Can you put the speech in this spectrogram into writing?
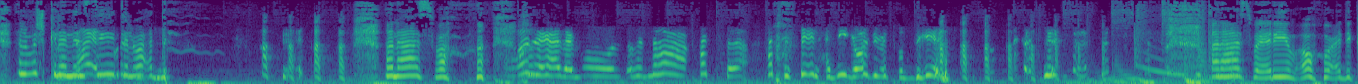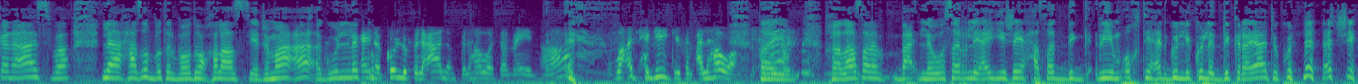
المشكلة نسيت الوعد. أنا آسفة. وأنا قاعدة أقول النهايه حتى حتى الشيء الحقيقة ما تبي تصدقيها. أنا آسفة يا ريم. اوعدك أنا آسفة. لا حظبط الموضوع. خلاص يا جماعة أقول لك إحنا كله في العالم في الهواء سامعين ها؟ وعد حقيقي في على الهواء. طيب خلاص أنا لو صار لي أي شيء حصدق. ريم أختي حتقول لي كل الذكريات وكل الأشياء.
